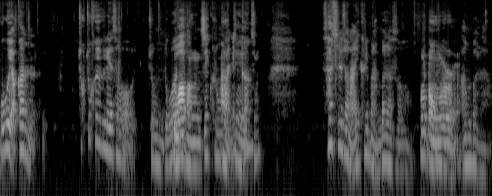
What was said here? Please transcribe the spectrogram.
뭐 약간 촉촉하게 해서 좀 노화. 노화 방지? 그런 거 아닐까? 안티에이징? 사실 전 아이크림을 안 발라서 헐헐. 안 발라요.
